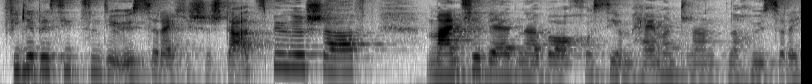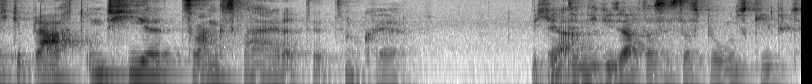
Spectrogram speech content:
Viele besitzen die österreichische Staatsbürgerschaft, manche werden aber auch aus ihrem Heimatland nach Österreich gebracht und hier zwangsverheiratet. Okay. Ich hätte ja. nie gedacht, dass es das bei uns gibt.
